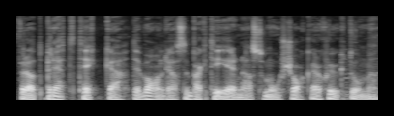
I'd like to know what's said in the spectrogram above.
för att brett täcka de vanligaste bakterierna som orsakar sjukdomen.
